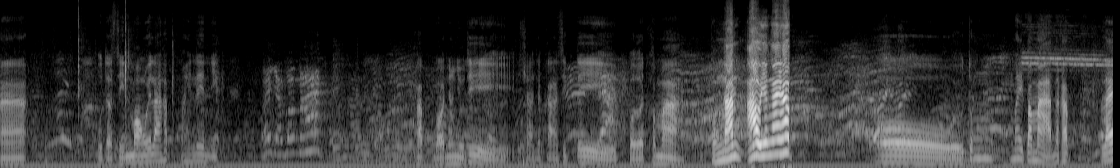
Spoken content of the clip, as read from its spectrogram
มาผู้ตัดสินมองเวลาครับให้เล่นอีกครับบอลยังอยู่ที่ชาติการซิตี้เปิดเข้ามา ตรงนั้นเอายังไงครับโอ้ต้องไม่ประมาทนะครับ และ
